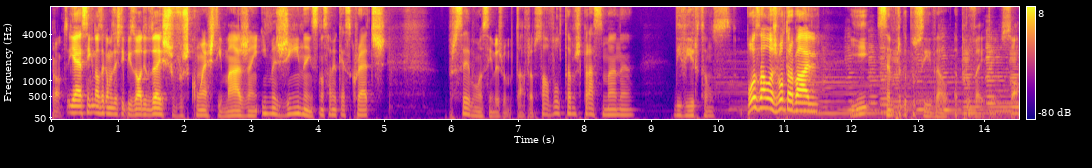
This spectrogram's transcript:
Pronto. E é assim que nós acabamos este episódio. Deixo-vos com esta imagem. Imaginem, se não sabem o que é Scratch, percebam assim mesmo a metáfora. Pessoal, voltamos para a semana. Divirtam-se. Boas aulas, bom trabalho. E, sempre que possível, aproveitem o sol.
